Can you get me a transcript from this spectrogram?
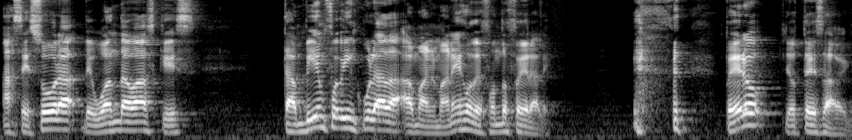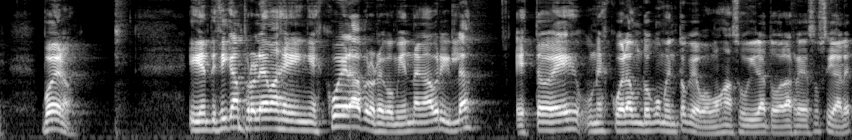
asesora de Wanda Vázquez, también fue vinculada a mal manejo de fondos federales. pero ya ustedes saben. Bueno, identifican problemas en escuela, pero recomiendan abrirla. Esto es una escuela, un documento que vamos a subir a todas las redes sociales,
